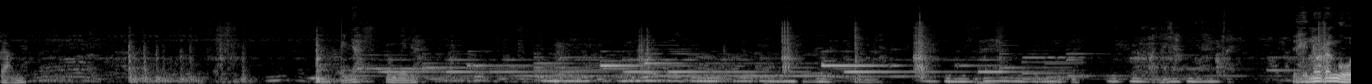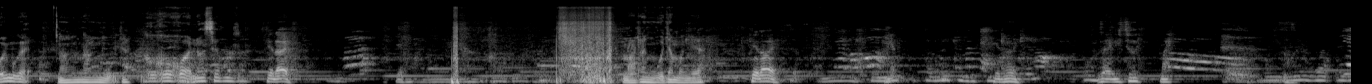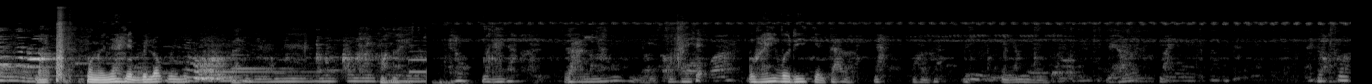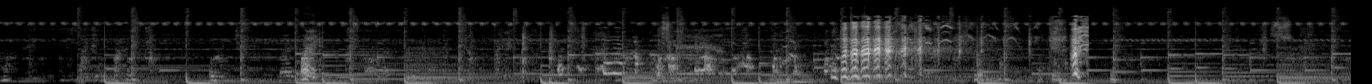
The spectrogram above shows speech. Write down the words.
tí mọi người thông cảm nhé. Đấy nhá mọi người nhá. Mọi người nhá Để nó đang ngủ ấy mọi người. Nó đang ngủ chứ Gọi, gọi, gọi nó xem nó xem. Hiện đây. Nó đang ngủ cho mọi người Hiện đây. Hiện đây. Dậy đi chơi. Mày. Đấy mọi người nhá hiện vlog lên nhé Đấy. Mọi người. Hello mọi người nhá Là nó để con thấy đấy Đồ đấy vừa đi kiểm tra rồi. Nha Mọi người nhá Đi anh em mình Để nó mày. Thấy đó không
